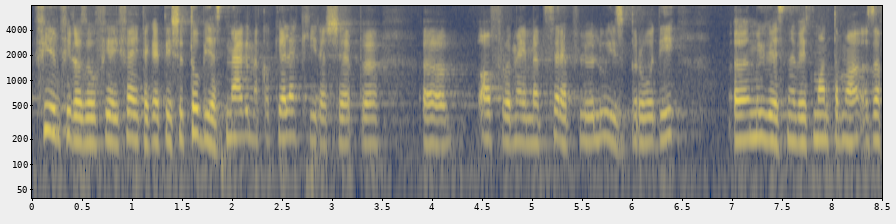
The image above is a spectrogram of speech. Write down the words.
filmfilozófiai fejtegetés a Tobias Nagnak, aki a leghíresebb afronémet szereplő Louis Brody, művész nevét mondtam, az a,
